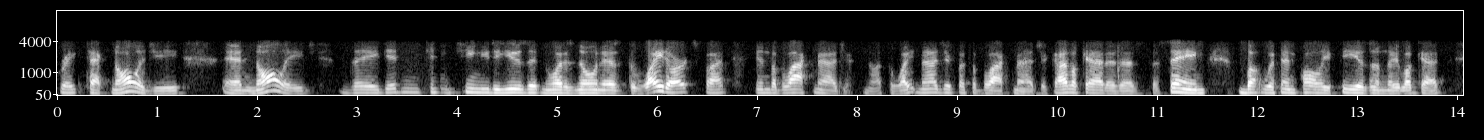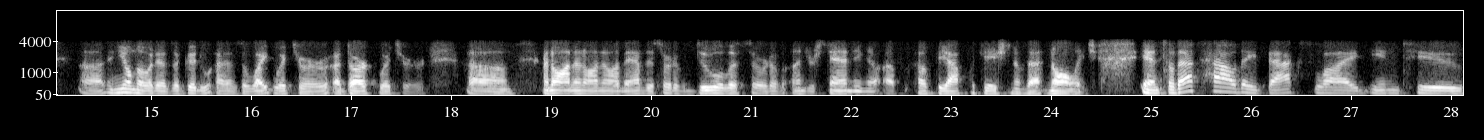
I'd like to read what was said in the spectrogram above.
great technology and knowledge, they didn't continue to use it in what is known as the white arts, but in the black magic. Not the white magic, but the black magic. I look at it as the same, but within polytheism, they look at, uh, and you'll know it as a good, as a white witch or a dark witch or, um, and on and on and on. They have this sort of dualist sort of understanding of, of the application of that knowledge. And so that's how they backslide into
